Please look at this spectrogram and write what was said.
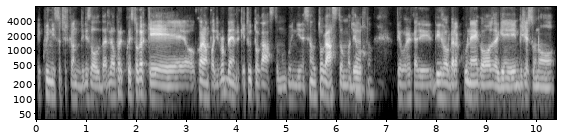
e quindi sto cercando di risolverlo. Per questo perché ho ancora un po' di problemi perché è tutto custom, quindi essendo tutto custom devo, certo. devo cercare di, di, risolvere alcune cose che invece sono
